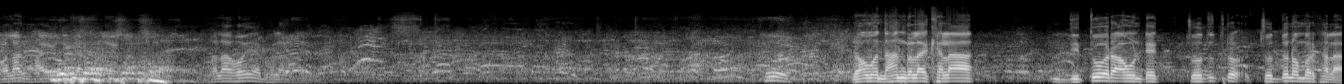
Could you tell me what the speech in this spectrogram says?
ভোলার ভাই ভোলা হয়ে আর ভোলার ভাই রহমত ধানগোলা খেলা দ্বিতীয় রাউন্ডে চতুর্থ চোদ্দ নম্বর খেলা।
